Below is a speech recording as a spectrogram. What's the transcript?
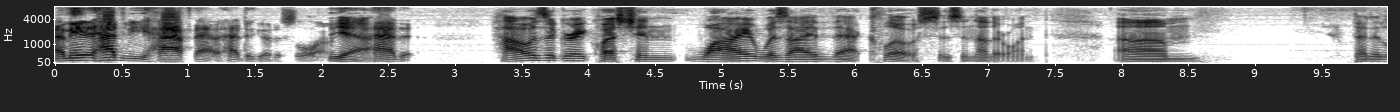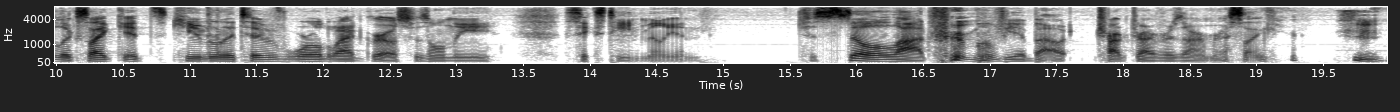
I mean, it had to be half that It had to go to Stallone. Yeah. had to. How is a great question. Why was I that close? Is another one. Um, but it looks like its cumulative worldwide gross was only 16 million, which is still a lot for a movie about truck drivers arm wrestling.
